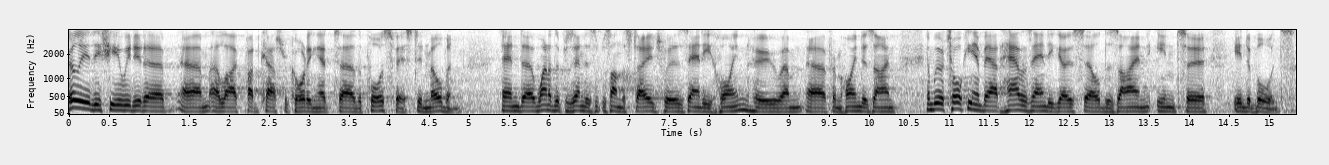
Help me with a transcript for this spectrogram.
Earlier this year, we did a, um, a live podcast recording at uh, the Pause Fest in Melbourne. And uh, one of the presenters that was on the stage was Andy Hoyne, who um, uh, from Hoyne Design, and we were talking about how does Andy go sell design into into boards.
